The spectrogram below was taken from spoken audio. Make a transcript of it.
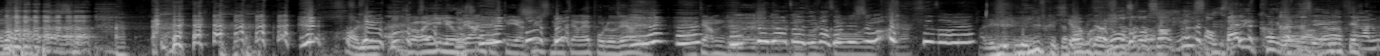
on en parle pas assez. J'aurais dit les Auvergnes parce qu'il y a plus d'intérêt pour l'Auvergne en termes de. J'ai entendu dire ça plus souvent. C'est trop bien. Les livres que t'as pas envie Nous, on se concentre, lui, il s'en bat les couilles. C'est littéralement,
